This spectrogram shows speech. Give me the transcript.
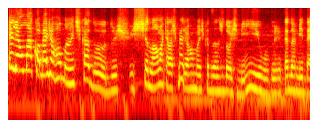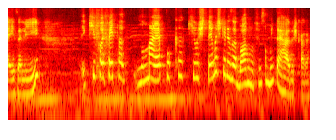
Ele é uma comédia romântica do, do estilão, aquelas comédias românticas dos anos 2000, do, até 2010 ali. Que foi feita numa época que os temas que eles abordam no filme são muito errados, cara.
